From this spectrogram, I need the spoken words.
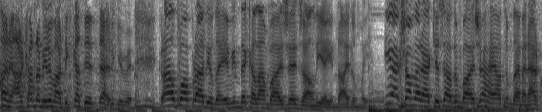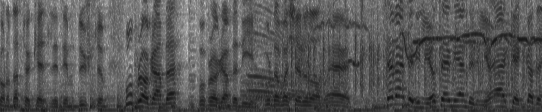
Hani arkanda biri var dikkat et der gibi. Kral Pop Radyo'da evinde kalan Bayece canlı yayında ayrılmayın. İyi akşamlar herkese adım Bayece. Hayatımda hemen her konuda tökezledim, düştüm. Bu programda, bu programda değil. Burada başarılı olma, evet. Seven de dinliyor, sevmeyen de dinliyor. Erkek, kadın,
